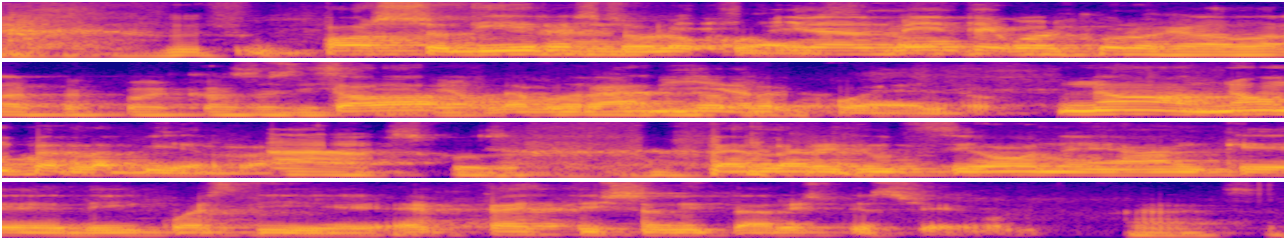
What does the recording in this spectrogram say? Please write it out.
Posso dire solo questo. Finalmente qualcuno che lavora per qualcosa di Sto serio. lavorando per quello. No, non per la birra. Ah, scusa. Per la riduzione anche di questi effetti sanitari spiacevoli. Eh, sì.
